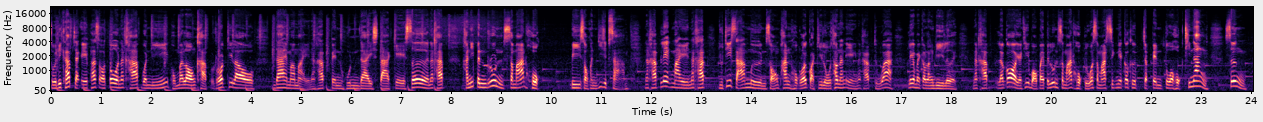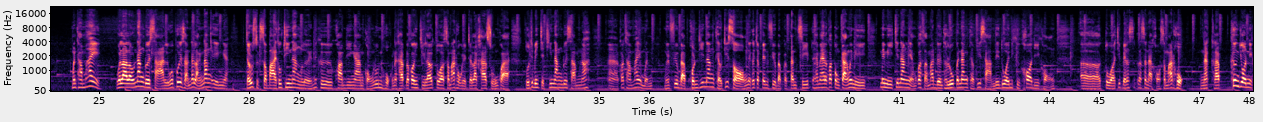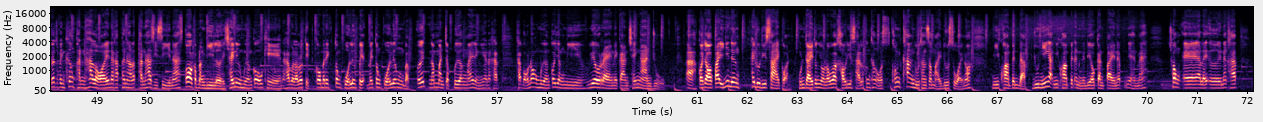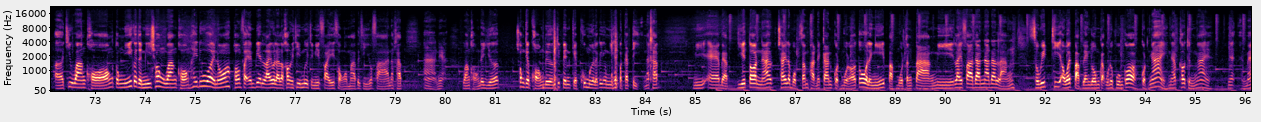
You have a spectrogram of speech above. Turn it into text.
สวัสดีครับ จาก A Plus Auto นะครับ วันนี้ผมมาลองขับรถที่เราได้มาใหม่นะครับ เป็น Hyundai Stargazer นะครับ คันนี้เป็นรุ่น Smart 6 ปี 2023 นะครับ เลขไม่นะครับ อยู่ที่ 32,600 กว่ากิโลเท่านั้นเองนะครับ ถือว่าเลขไม่กำลังดีเลยนะครับ แล้วก็อย่างที่บอกไปเป็นรุ่น Smart 6 หรือว่า Smart 6เนี่ยก็คือจะเป็นตัว 6 ที่นั่ง ซึ่งมันทำให้เวลาเรานั่งโดยสารหรือว่าผู้โดยสารด้านหลังนั่งเองเนี่ย จะรู้สึกสบายทุกที่นั่งเลยนั่นคือความดีงามของรุ่น 6 นะครับ แล้วก็จริงๆ แล้วตัวสมาร์ท6เนี่ยจะราคาสูงกว่า ตัวที่เป็น 7 ที่นั่งด้วยซ้ำเนาะอ่าก็ทำให้เหมือนเหมือนฟิลแบบคนที่นั่งแถวที่2เนี่ยก็จะเป็นฟิลแบบกับตันซีฟใช่ไหมแล้วก็ตรงกลางไม่มีไม่มีที่นั่งเนี่ยมันก็สามารถเดินทะลุไปนั่งแถวที่ 3 ได้ด้วยนี่คือข้อดีของ ตัวที่เป็นลักษณะของสมาร์ท6นะครับ เครื่องยนต์นี่ก็จะเป็นเครื่อง 1,500 นะครับ 1,500ซีซีนะ ก็กำลังดีเลย ใช้ในเมืองก็โอเคนะครับ เวลารถติดก็ไม่ได้ต้องกลัวเรื่องเปไม่ต้องกลัวเรื่องแบบ เอ้ยน้ำมันจะเปลืองไหมอย่างเงี้ยนะครับ ขับออกนอกเมืองก็ยังมีเรี่ยวแรงในการใช้งานอยู่ อะ ก่อนจะออกไปอีกนิดนึง ให้ดูดีไซน์ก่อนฮุนไดต้องยอมรับว่าเขาดีไซน์รถค่อนข้างค่อนข้างดูทันสมัยดูสวยเนาะ มีความเป็นแบบยูนิคอะมีความเป็นอันหนึ่งอันเดียวกันไปนะ เนี่ยเห็นไหม ช่องแอร์อะไรเอ่ยนะครับที่วางของตรงนี้ก็จะมีช่องวางของให้ด้วยเนาะพร้อมไฟแอมเบียนไลท์เวลาเราเข้าในที่มืดจะมีไฟส่องออกมาเป็นสีฟ้านะครับอ่าเนี่ยวางของได้เยอะช่องเก็บของเดิมที่เป็นเก็บคู่มืออะไรก็ยังมีให้ปกตินะครับมีแอร์แบบดิจิตอลนะใช้ระบบสัมผัสในการกดโหมดออโต้อะไรอย่างนี้ ปรับโหมดต่างๆ มีไล่ฟ้าด้านหน้าด้านหลัง สวิตช์ที่เอาไว้ปรับแรงลมกับอุณหภูมิก็กดง่ายนะครับเข้าถึงง่ายเนี่ยเห็นไหม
